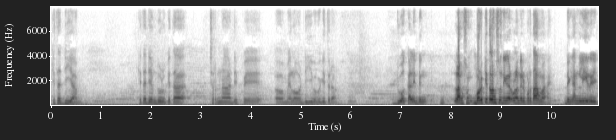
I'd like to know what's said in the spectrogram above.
kita diam kita diam dulu kita cerna DP eh, melodi begitu dong. Dua kali deng langsung baru kita langsung dengar ulang dari pertama dengan lirik.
